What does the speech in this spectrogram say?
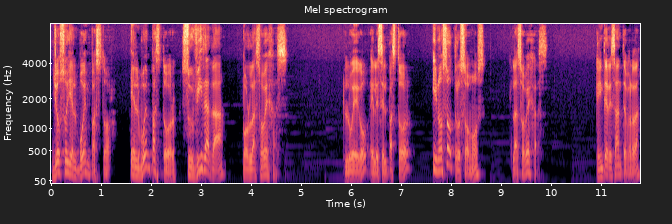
Yo soy el buen pastor. El buen pastor su vida da por las ovejas. Luego, Él es el pastor y nosotros somos las ovejas. Qué interesante, ¿verdad?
